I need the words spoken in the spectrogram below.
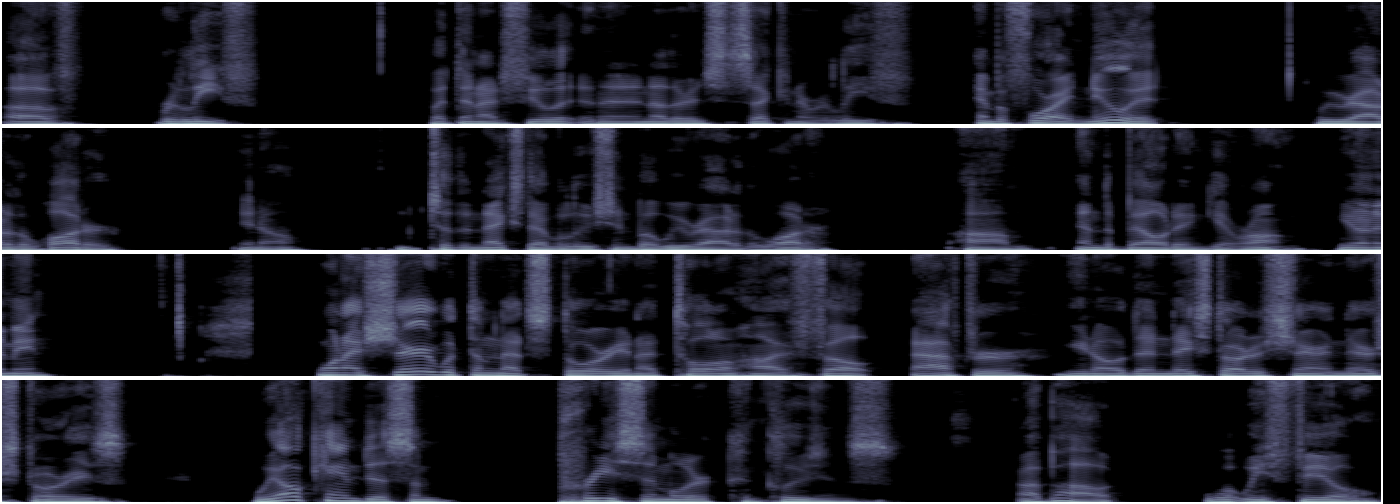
Of relief but then I'd feel it and then another instant second of relief. And before I knew it, we were out of the water, you know, to the next evolution, but we were out of the water. Um, and the bell didn't get rung. You know what I mean? When I shared with them that story and I told them how I felt after, you know, then they started sharing their stories. We all came to some pretty similar conclusions about what we feel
